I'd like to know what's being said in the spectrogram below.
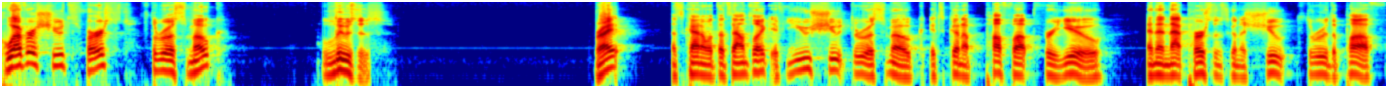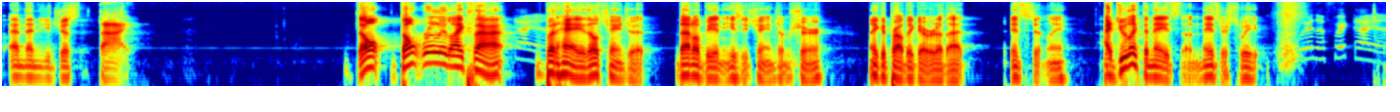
Whoever shoots first through a smoke loses. Right? That's kind of what that sounds like. If you shoot through a smoke, it's going to puff up for you, and then that person's going to shoot through the puff, and then you just die. Don't don't really like that, but hey, they'll change it. That'll be an easy change, I'm sure. They could probably get rid of that instantly. I do like the nades though. Nades are sweet. Where the frick I am?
